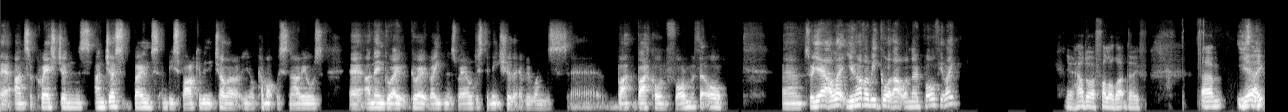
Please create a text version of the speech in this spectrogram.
uh, answer questions, and just bounce and be sparky with each other. You know, come up with scenarios uh, and then go out go out riding as well, just to make sure that everyone's uh, back back on form with it all. Um, so yeah, I'll let you have a wee go at that one now, Paul, if you like. Yeah, how do I follow that, Dave? Um, yeah, I,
